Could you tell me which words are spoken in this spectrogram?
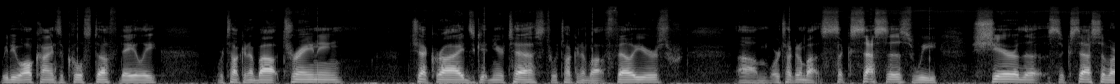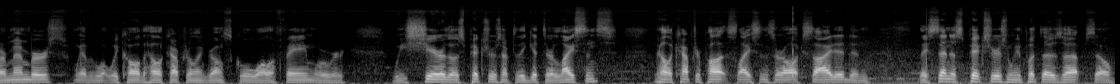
We do all kinds of cool stuff daily. We're talking about training, check rides, getting your test. We're talking about failures. Um, we're talking about successes. We share the success of our members. We have what we call the Helicopter Land Ground School Wall of Fame, where we we share those pictures after they get their license. The helicopter pilot's license, they're all excited and they send us pictures and we put those up. So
